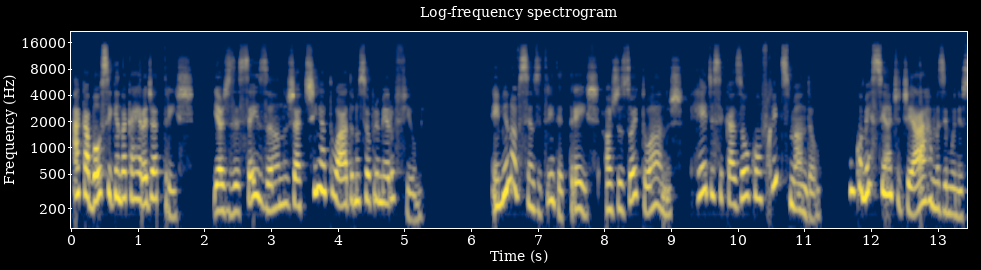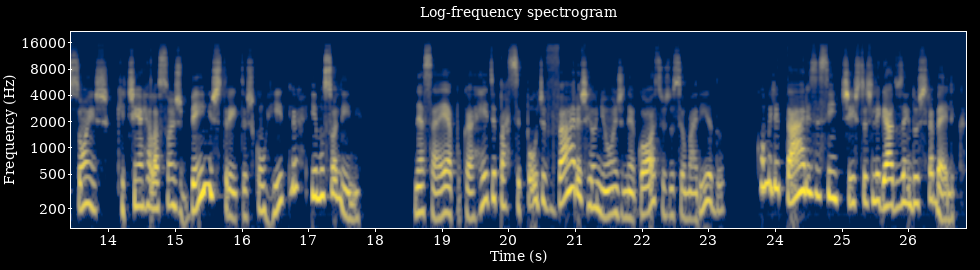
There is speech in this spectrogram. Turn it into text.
Acabou seguindo a carreira de atriz e, aos 16 anos, já tinha atuado no seu primeiro filme. Em 1933, aos 18 anos, Hedy se casou com Fritz Mandel, um comerciante de armas e munições que tinha relações bem estreitas com Hitler e Mussolini. Nessa época, Hedy participou de várias reuniões de negócios do seu marido com militares e cientistas ligados à indústria bélica.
